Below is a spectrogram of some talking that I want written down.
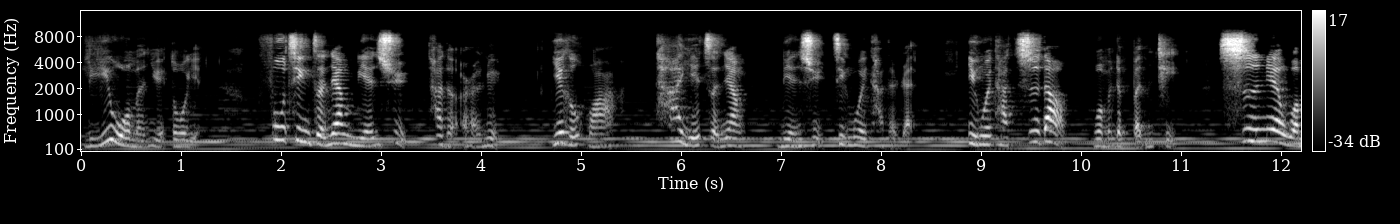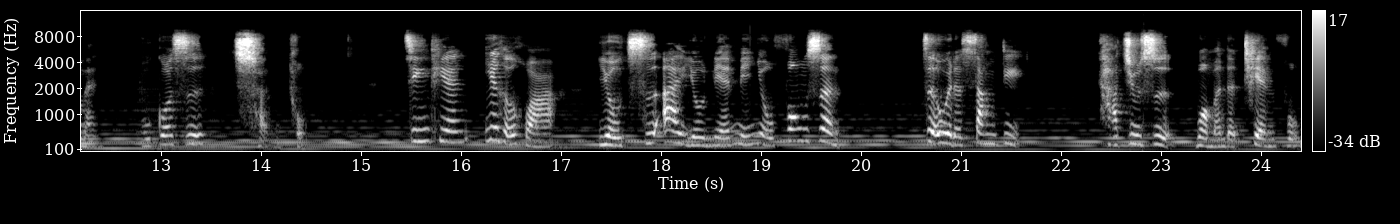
离我们也多远。父亲怎样连续他的儿女，耶和华他也怎样连续敬畏他的人，因为他知道我们的本体，思念我们不过是。尘土。今天耶和华有慈爱，有怜悯，有丰盛。这位的上帝，他就是我们的天父。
